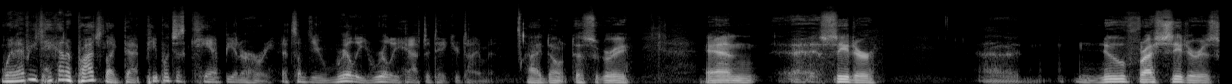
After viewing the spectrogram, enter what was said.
whenever you take on a project like that, people just can't be in a hurry. That's something you really, really have to take your time in. I don't disagree. And uh, cedar, uh, new fresh cedar is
